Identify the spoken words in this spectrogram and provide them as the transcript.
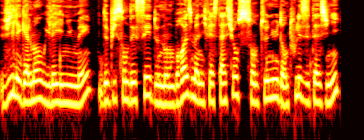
ville également où il est inhumé. Depuis son décès, de nombreuses manifestations se sont tenues dans tous les États-Unis.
